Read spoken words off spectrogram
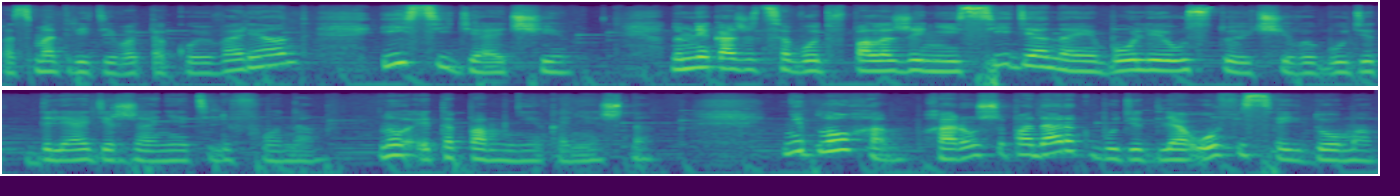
Посмотрите, вот такой вариант. И сидячие. Но мне кажется, вот в положении сидя наиболее устойчивый будет для держания телефона. Ну, это по мне, конечно. Неплохо, хороший подарок будет для офиса и дома.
